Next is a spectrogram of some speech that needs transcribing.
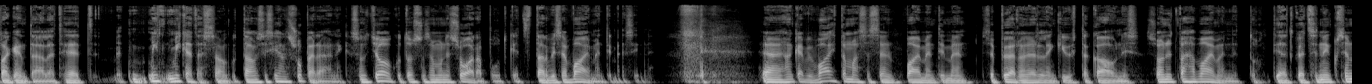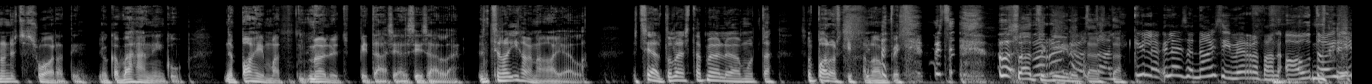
rakentajalle, että hei, et, et, mi- mikä tässä on, kun tämä on siis ihan superäänekäs. Sanoin, että joo, kun tuossa on semmoinen suora putki, että se tarvii sen vaimentimen sinne. Ja hän kävi vaihtamassa sen vaimentimen. Se pyörä on edelleenkin yhtä kaunis. Se on nyt vähän vaimennettu. Tiedätkö, että se, niin kuin, siinä on nyt se suoratin, joka vähän niin kuin, ne pahimmat mölyt pitää siellä sisällä. Nyt siellä on ihana ajella. Siellä tulee sitä mölyä, mutta se on paljon ihanampi. Saat sä Mä kiinni tästä? Kyllä yleensä naisiin verrataan autoihin,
